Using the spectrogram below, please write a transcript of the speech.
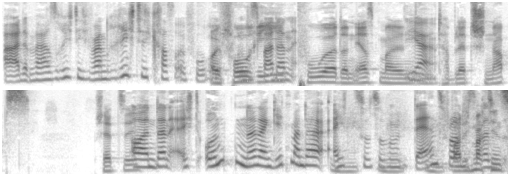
ah, dann war so richtig, wir waren richtig krass euphorisch. Euphorie war dann pur, dann erstmal ein Ja. Tablett Schnaps, schätze ich. Und dann echt unten, ne, dann geht man da echt so zum Dancefloor. Warte, ich mach Das den war-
